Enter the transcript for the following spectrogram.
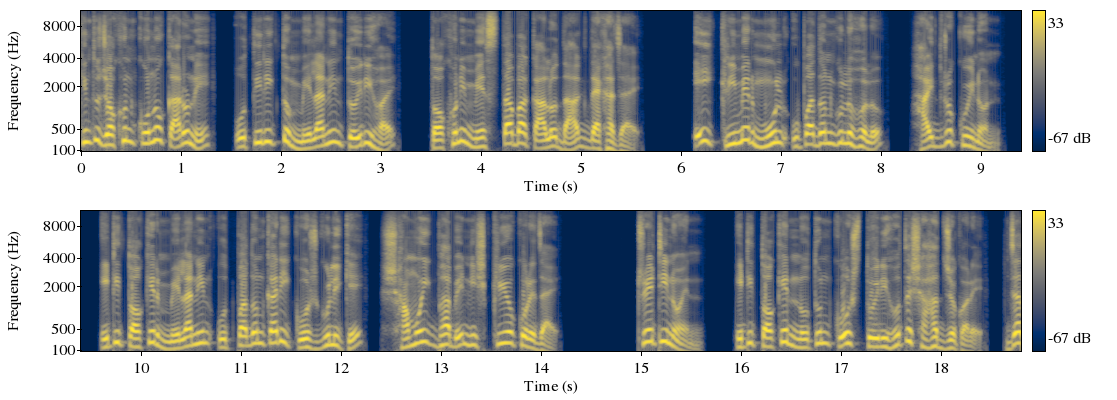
কিন্তু যখন কোনো কারণে অতিরিক্ত মেলানিন তৈরি হয়, তখনই মেস্তা বা কালো দাগ দেখা যায়। এই ক্রিমের মূল উপাদানগুলো হল হাইড্রোকুইনন। এটি ত্বকের মেলানিন উৎপাদনকারী কোষগুলিকে সাময়িকভাবে নিষ্ক্রিয় করে যায়। ট্রেটিনোয়েন। এটি ত্বকের নতুন কোষ তৈরি হতে সাহায্য করে, যা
